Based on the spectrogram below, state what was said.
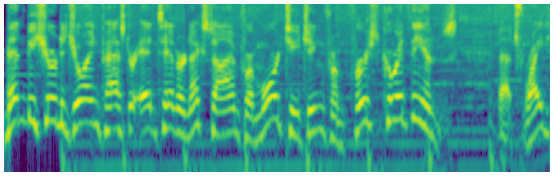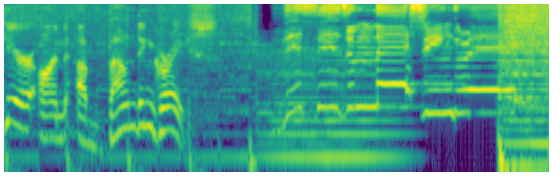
Then be sure to join Pastor Ed Taylor next time for more teaching from 1 Corinthians. That's right here on Abounding Grace. This is amazing grace.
